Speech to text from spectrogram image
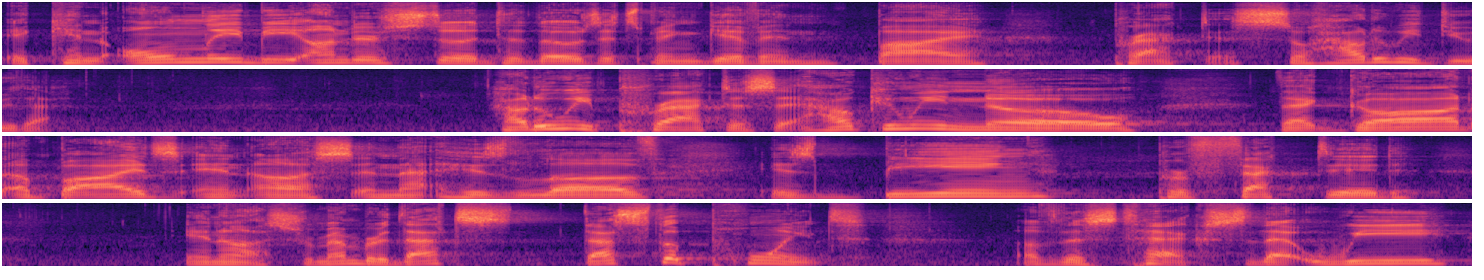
It can only be understood to those it's been given by practice. So, how do we do that? How do we practice it? How can we know that God abides in us and that his love is being perfected in us? Remember, that's, that's the point of this text, that we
